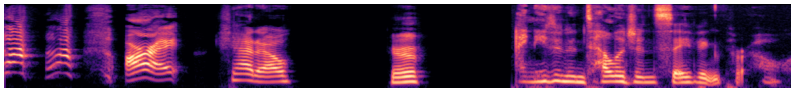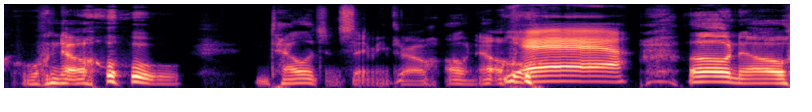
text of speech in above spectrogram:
All right, Shadow. Huh? I need an intelligence saving throw. Oh no. Intelligence saving throw. Oh no. Yeah. Oh no.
